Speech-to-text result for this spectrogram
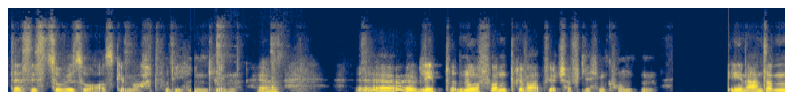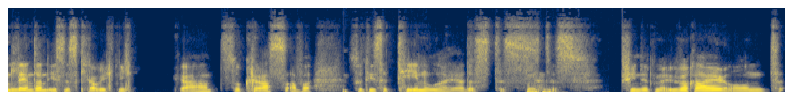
das ist sowieso ausgemacht, wo die hingehen. Ja. Er lebt nur von privatwirtschaftlichen Kunden. In anderen Ländern ist es, glaube ich, nicht ganz so krass, aber so dieser Tenor, ja, das, das, mhm. das findet man überall und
